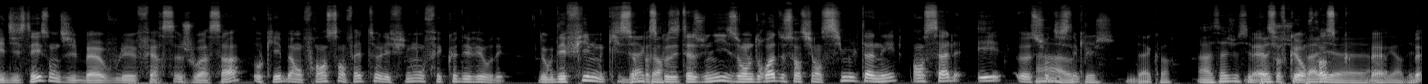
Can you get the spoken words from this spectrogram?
Et Disney, ils ont dit bah vous voulez faire jouer à ça, ok, bah en France, en fait, les films ont fait que des VOD. Donc des films qui sortent, parce qu'aux États-Unis, ils ont le droit de sortir en simultané, en salle et euh, sur Ah, Disney+. D'accord. Ah, ça, je sais Bah, pas. sauf qu'en France, euh, bah, bah,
